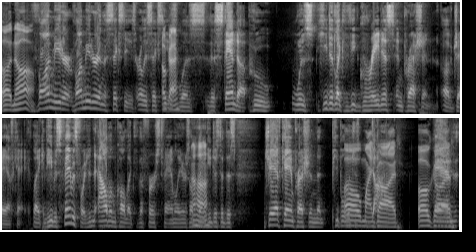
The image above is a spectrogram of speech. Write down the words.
uh no Vaughn Meader, Vaughn Meader in the '60s, early '60s, Okay. was this stand-up who was he did like the greatest impression of JFK. Like, and he was famous for it. He did an album called like The First Family or something. Uh-huh. He just did this JFK impression that people. Would oh my die. god oh god And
